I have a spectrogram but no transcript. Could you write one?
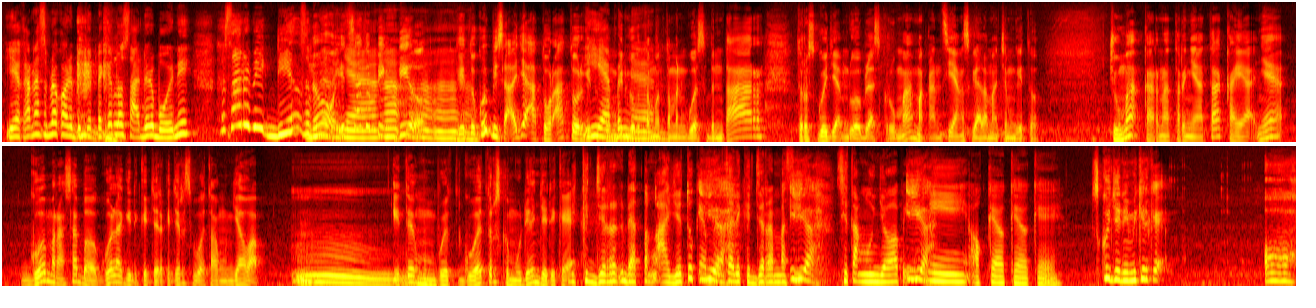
Ya karena sebenarnya kalau dipikir-pikir lo sadar bahwa ini it's not a big deal No, sebenarnya. it's not a big deal. Ah, ah, ah. Gitu, gue bisa aja atur-atur gitu. Iya, Mungkin gue ketemu teman gue sebentar, terus gue jam 12 ke rumah makan siang segala macam gitu. Cuma karena ternyata kayaknya gue merasa bahwa gue lagi dikejar-kejar sebuah tanggung jawab. Hmm. Itu yang membuat gue terus kemudian jadi kayak Dikejar datang aja tuh kayak Iya. biasa dikejar sama si, Iya. si tanggung jawab Iya. ini. Oke oke oke. Terus gue jadi mikir kayak Oh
